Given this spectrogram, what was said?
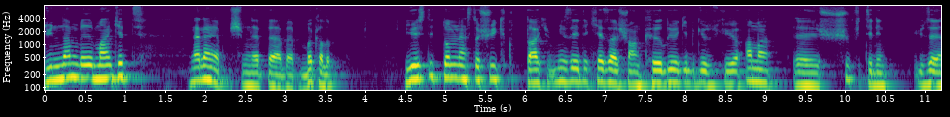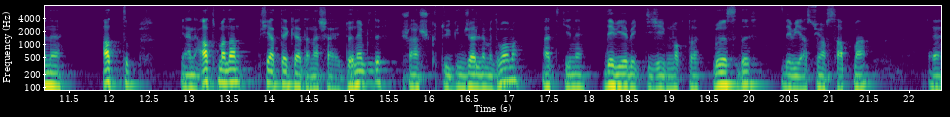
Dünden beri market neler yapmış şimdi hep beraber bakalım. USD Dominance'da şu iki kutu takibimizdeydi. Keza şu an kırılıyor gibi gözüküyor ama e, şu fitilin üzerine attıp yani atmadan fiyat tekrardan aşağıya dönebilir. Şu an şu kutuyu güncellemedim ama artık yine deviye bekleyeceğim nokta burasıdır. Deviyasyon sapma e,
